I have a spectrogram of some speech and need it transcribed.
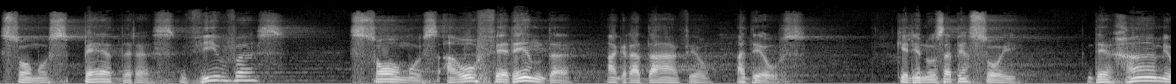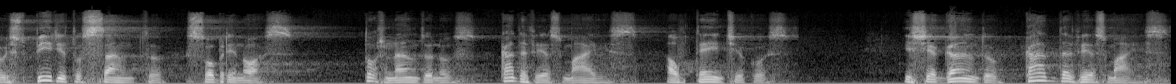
somos pedras vivas, somos a oferenda agradável a Deus. Que Ele nos abençoe, derrame o Espírito Santo sobre nós, tornando-nos cada vez mais autênticos e chegando cada vez mais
